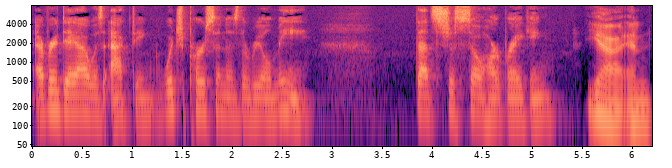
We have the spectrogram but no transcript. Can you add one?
Every day I was acting. Which person is the real me? That's just so heartbreaking. Yeah, and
